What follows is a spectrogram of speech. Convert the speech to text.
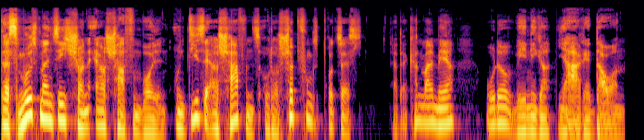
Das muss man sich schon erschaffen wollen und dieser Erschaffens- oder Schöpfungsprozess, ja, der kann mal mehr oder weniger Jahre dauern.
